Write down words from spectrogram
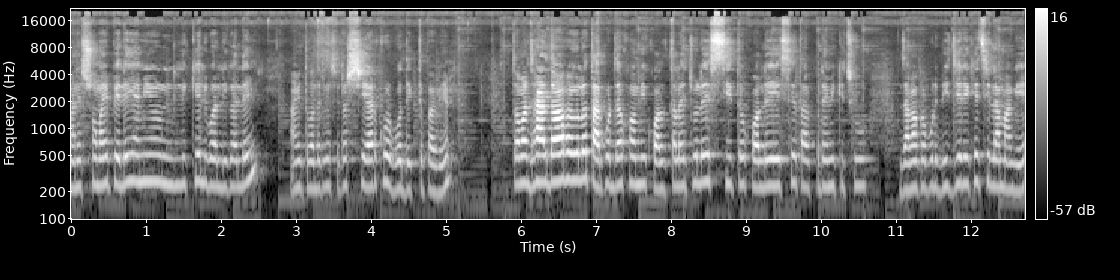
মানে সময় পেলেই আমি লিখে লিবার লিখালেই আমি তোমাদেরকে সেটা শেয়ার করব, দেখতে পাবে। তো আমার ঝাড় দেওয়া হয়ে গেলো, তারপর দেখো আমি কলতলায় চলে এসেছি, তো কলে এসে তারপরে আমি কিছু জামা কাপড় ভিজিয়ে রেখেছিলাম আগে,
